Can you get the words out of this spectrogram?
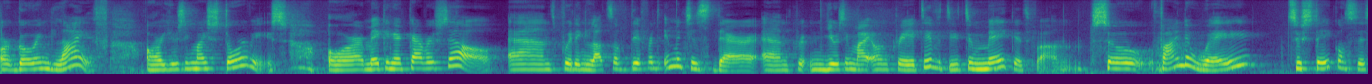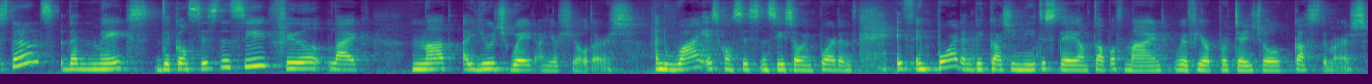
or going live or using my stories or making a carousel and putting lots of different images there and using my own creativity to make it fun. So find a way to stay consistent that makes the consistency feel like not a huge weight on your shoulders. And why is consistency so important? It's important because you need to stay on top of mind with your potential customers.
